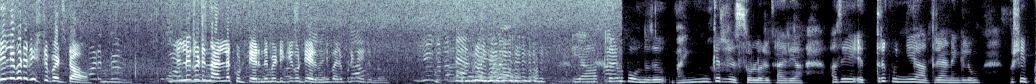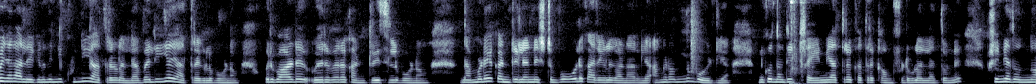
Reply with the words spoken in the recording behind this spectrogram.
ലില്ലിക്കുട്ടിക്ക് ഇഷ്ടപ്പെട്ടോ? ലില്ലിക്കുട്ടി നല്ല കുട്ടിയായിരുന്നു മിടുക്കി കുട്ടിയായിരുന്നു. ഇനി പരിപ്പടി കഴിക്കണ്ടോ യാത്രകൾ പോകുന്നത് ഭയങ്കര രസമുള്ളൊരു കാര്യമാണ് അത് എത്ര കുഞ്ഞു യാത്രയാണെങ്കിലും പക്ഷേ ഇപ്പോൾ ഞാൻ ആലോചിക്കുന്നത് ഇനി കുഞ്ഞു യാത്രകളല്ല വലിയ യാത്രകൾ പോകണം. ഒരുപാട് വേറെ വേറെ കൺട്രീസിൽ പോകണം. നമ്മുടെ കൺട്രിയിൽ തന്നെ ഇഷ്ടംപോലെ കാര്യങ്ങൾ കാണാറില്ല. അങ്ങനെ ഒന്നും പോയിട്ടില്ല. എനിക്കൊന്നാമത് ഈ ട്രെയിൻ യാത്രയൊക്കെ അത്ര കംഫർട്ടബിൾ അല്ലാത്തതുകൊണ്ട് പക്ഷേ ഇനി അതൊന്നും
